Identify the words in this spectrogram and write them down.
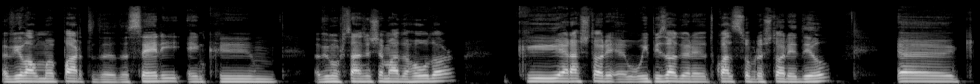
Havia lá uma parte da, da série em que hum, havia uma personagem chamada Hodor que era a história, o episódio era quase sobre a história dele. Uh, que,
